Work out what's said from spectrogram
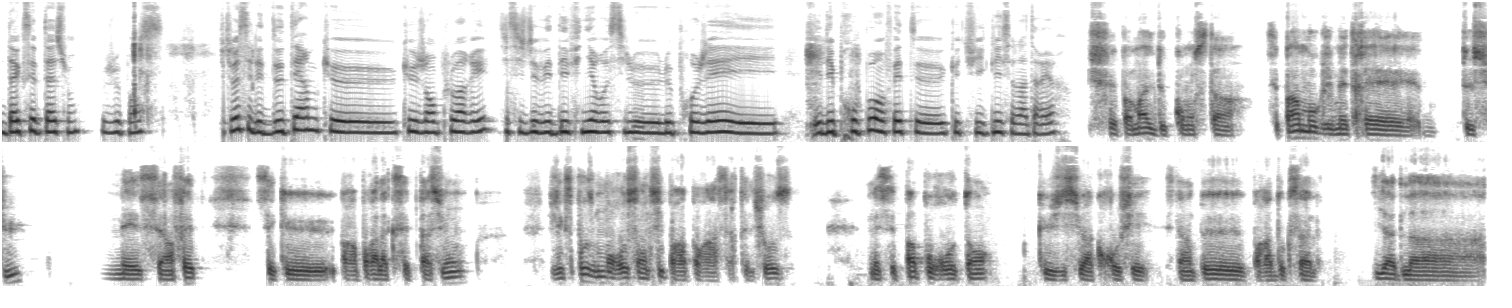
d'acceptation, je pense. Tu vois, c'est les deux termes que, que j'emploierais si je devais définir aussi le, le projet et, et les propos en fait euh, que tu glisses à l'intérieur. Je fais pas mal de constats. C'est pas un mot que je mettrais dessus, mais c'est en fait, c'est que par rapport à l'acceptation, j'expose mon ressenti par rapport à certaines choses, mais c'est pas pour autant que j'y suis accroché. C'est un peu paradoxal. Il y a de la,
